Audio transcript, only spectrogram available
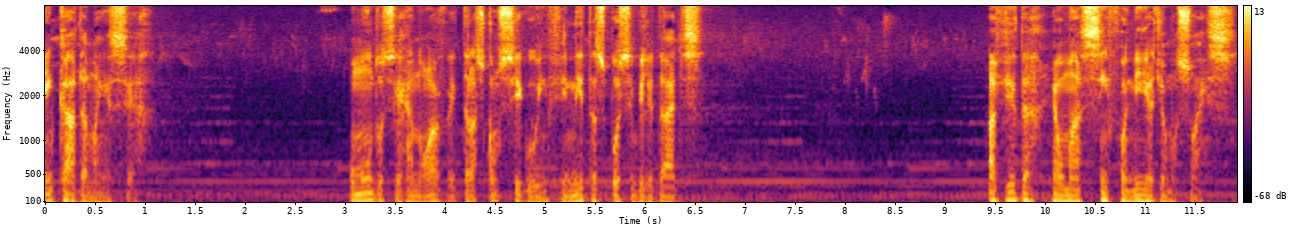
em cada amanhecer. O mundo se renova e traz consigo infinitas possibilidades. A vida é uma sinfonia de emoções.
